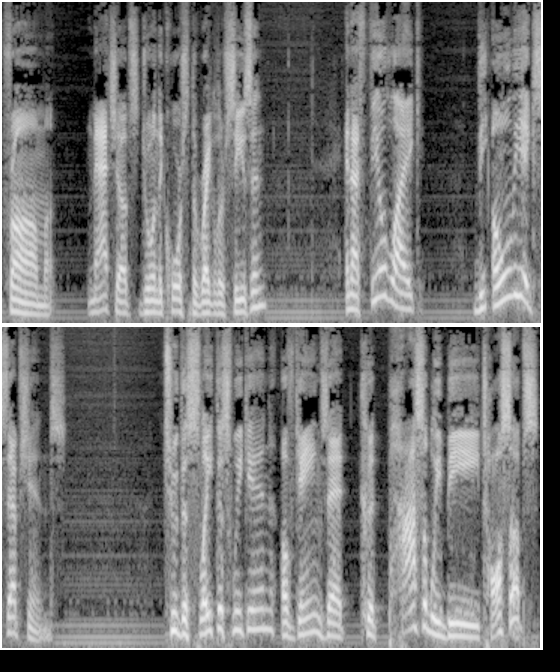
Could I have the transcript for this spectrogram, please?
from matchups during the course of the regular season. And I feel like the only exceptions to the slate this weekend of games that could possibly be toss ups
